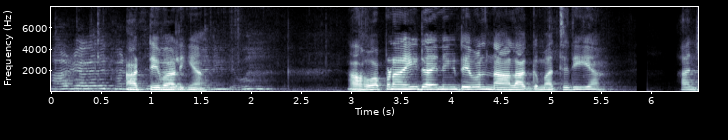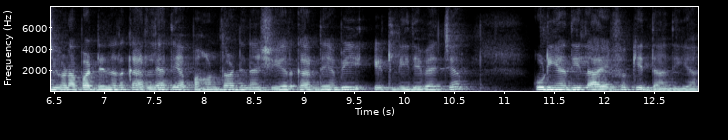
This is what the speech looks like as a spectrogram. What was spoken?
ਹਰ ਜਗ੍ਹਾ ਤੇ ਖਾਣੇ ਆਟੇ ਵਾਲੀਆਂ। ਆਹੋ ਆਪਣਾ ਇਹੀ ਡਾਈਨਿੰਗ ਟੇਬਲ ਨਾਲ ਅੱਗ ਮੱਚਦੀ ਆ। ਹਾਂਜੀ ਹੁਣ ਆਪਾਂ ਡਿਨਰ ਕਰ ਲਿਆ ਤੇ ਆਪਾਂ ਹੁਣ ਤੁਹਾਡੇ ਨਾਲ ਸ਼ੇਅਰ ਕਰਦੇ ਆਂ ਵੀ ਇਟਲੀ ਦੇ ਵਿੱਚ ਕੁੜੀਆਂ ਦੀ ਲਾਈਫ ਕਿੱਦਾਂ ਦੀ ਆ।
